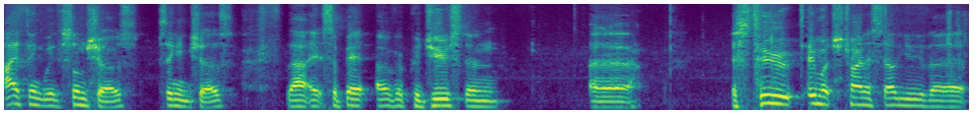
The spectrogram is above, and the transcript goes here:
I think with some shows, singing shows, that it's a bit overproduced and uh, it's too too much trying to sell you the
